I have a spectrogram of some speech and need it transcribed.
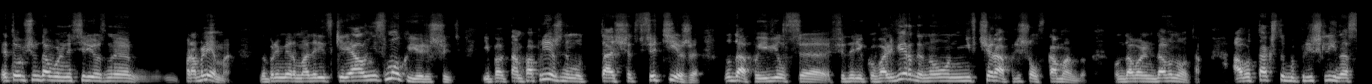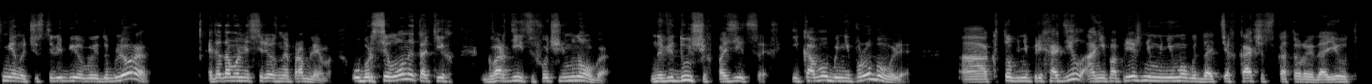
Это, в общем, довольно серьезная проблема. Например, мадридский Реал не смог ее решить, и там по-прежнему тащат все те же. Ну да, появился Федерико Вальверде, но он не вчера пришел в команду, он довольно давно там. А вот так, чтобы пришли на смену чистолюбивые дублеры, это довольно серьезная проблема. У Барселоны таких гвардейцев очень много на ведущих позициях. И кого бы ни пробовали, кто бы ни приходил, они по-прежнему не могут дать тех качеств, которые дают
